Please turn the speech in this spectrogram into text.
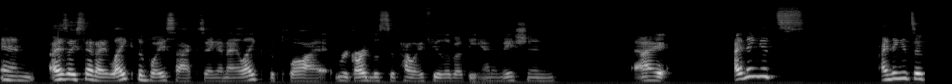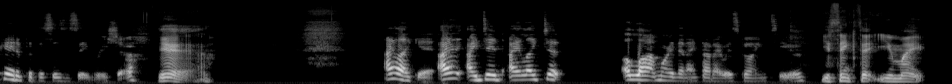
and as I said, I like the voice acting and I like the plot, regardless of how I feel about the animation. I I think it's I think it's okay to put this as a savory show. Yeah. I like it. I I did I liked it a lot more than I thought I was going to. You think that you might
